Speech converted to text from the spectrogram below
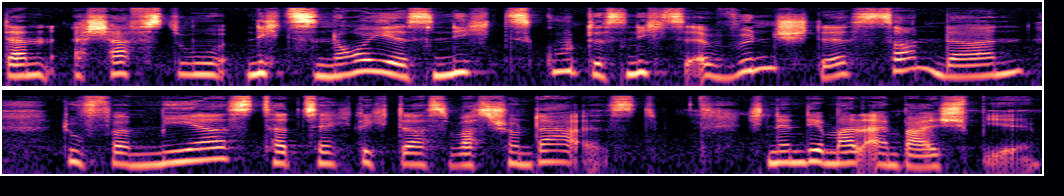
dann erschaffst du nichts Neues, nichts Gutes, nichts Erwünschtes, sondern du vermehrst tatsächlich das, was schon da ist. Ich nenne dir mal ein Beispiel.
